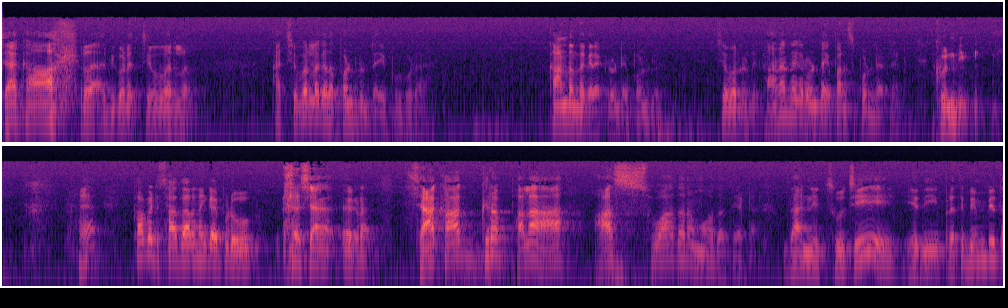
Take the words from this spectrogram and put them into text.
శాఖ అది కూడా చివరిలో. ఆ చివర్లో కదా పండ్లు ఉంటాయి ఇప్పుడు కూడా. కాండం దగ్గర ఎక్కడ ఉంటాయి పండ్లు? చివర్లు ఉంటాయి కాండం దగ్గర ఉంటాయి పనస పండ్లు అట్లాంటి కొన్ని? కాబట్టి సాధారణంగా ఇప్పుడు శా- ఇక్కడ శాఖాగ్ర ఫల ఆస్వాదన మోదతేట. దాన్ని చూచి ఏది ప్రతిబింబిత?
